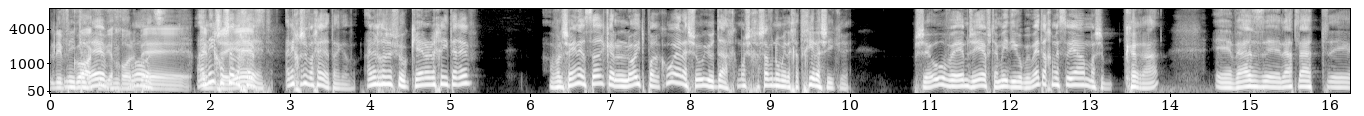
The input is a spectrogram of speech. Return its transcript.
לפגוע להתערב, כביכול לפרוץ. ב-MJF. אני חושב אחרת, אני חושב אחרת אגב. אני חושב שהוא כן הולך להתערב, אבל שהאינר סרקל לא יתפרקו אלא שהוא יודח, כמו שחשבנו מלכתחילה שיקרה. שהוא ו-MJF תמיד יהיו במתח מסוים, מה שקרה, אה, ואז אה, לאט לאט אה,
